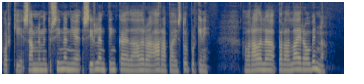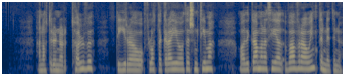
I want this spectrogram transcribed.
hvorki samnemendur sína nýja sírlendinga eða aðra araba í stórborginni. Hann var aðalega bara að læra og vinna. Hann átti raunar tölvu, dýra og flotta græju á þessum tíma og aði gaman að því að vafra á internetinu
